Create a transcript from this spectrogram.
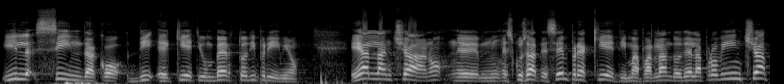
il sindaco di eh, Chieti Umberto Di Primio. E a Lanciano, ehm, scusate, sempre a Chieti, ma parlando della provincia,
